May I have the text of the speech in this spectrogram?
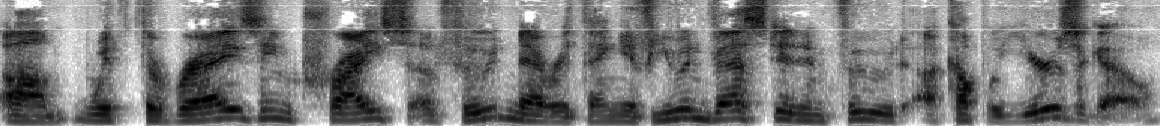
Um, with the rising price of food and everything, if you invested in food a couple years ago,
